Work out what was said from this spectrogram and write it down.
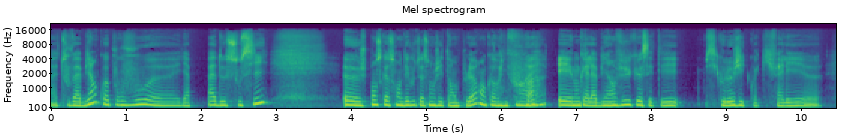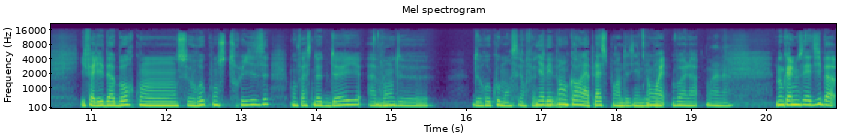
bah, tout va bien quoi pour vous, il n'y a pas de souci. Euh, je pense qu'à ce rendez-vous, de toute façon, j'étais en pleurs, encore une fois. Ouais. Et donc, elle a bien vu que c'était psychologique, quoi, qu'il fallait, euh, il fallait d'abord qu'on se reconstruise, qu'on fasse notre deuil avant de, de recommencer, en fait. Il n'y avait Euh, pas encore la place pour un deuxième bébé. Ouais, voilà. Voilà. Donc, elle nous a dit, bah,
